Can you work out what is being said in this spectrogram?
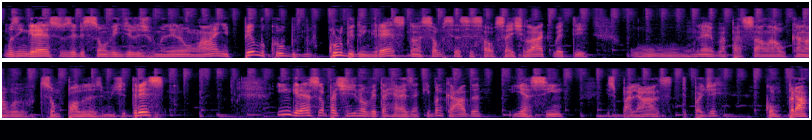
Os ingressos eles são vendidos de maneira online pelo clube, clube do ingresso, então é só você acessar o site lá que vai ter o, né, vai passar lá o Carnaval de São Paulo 2023. Ingressos a partir de 90 reais na arquibancada. E assim espalhar, pode comprar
